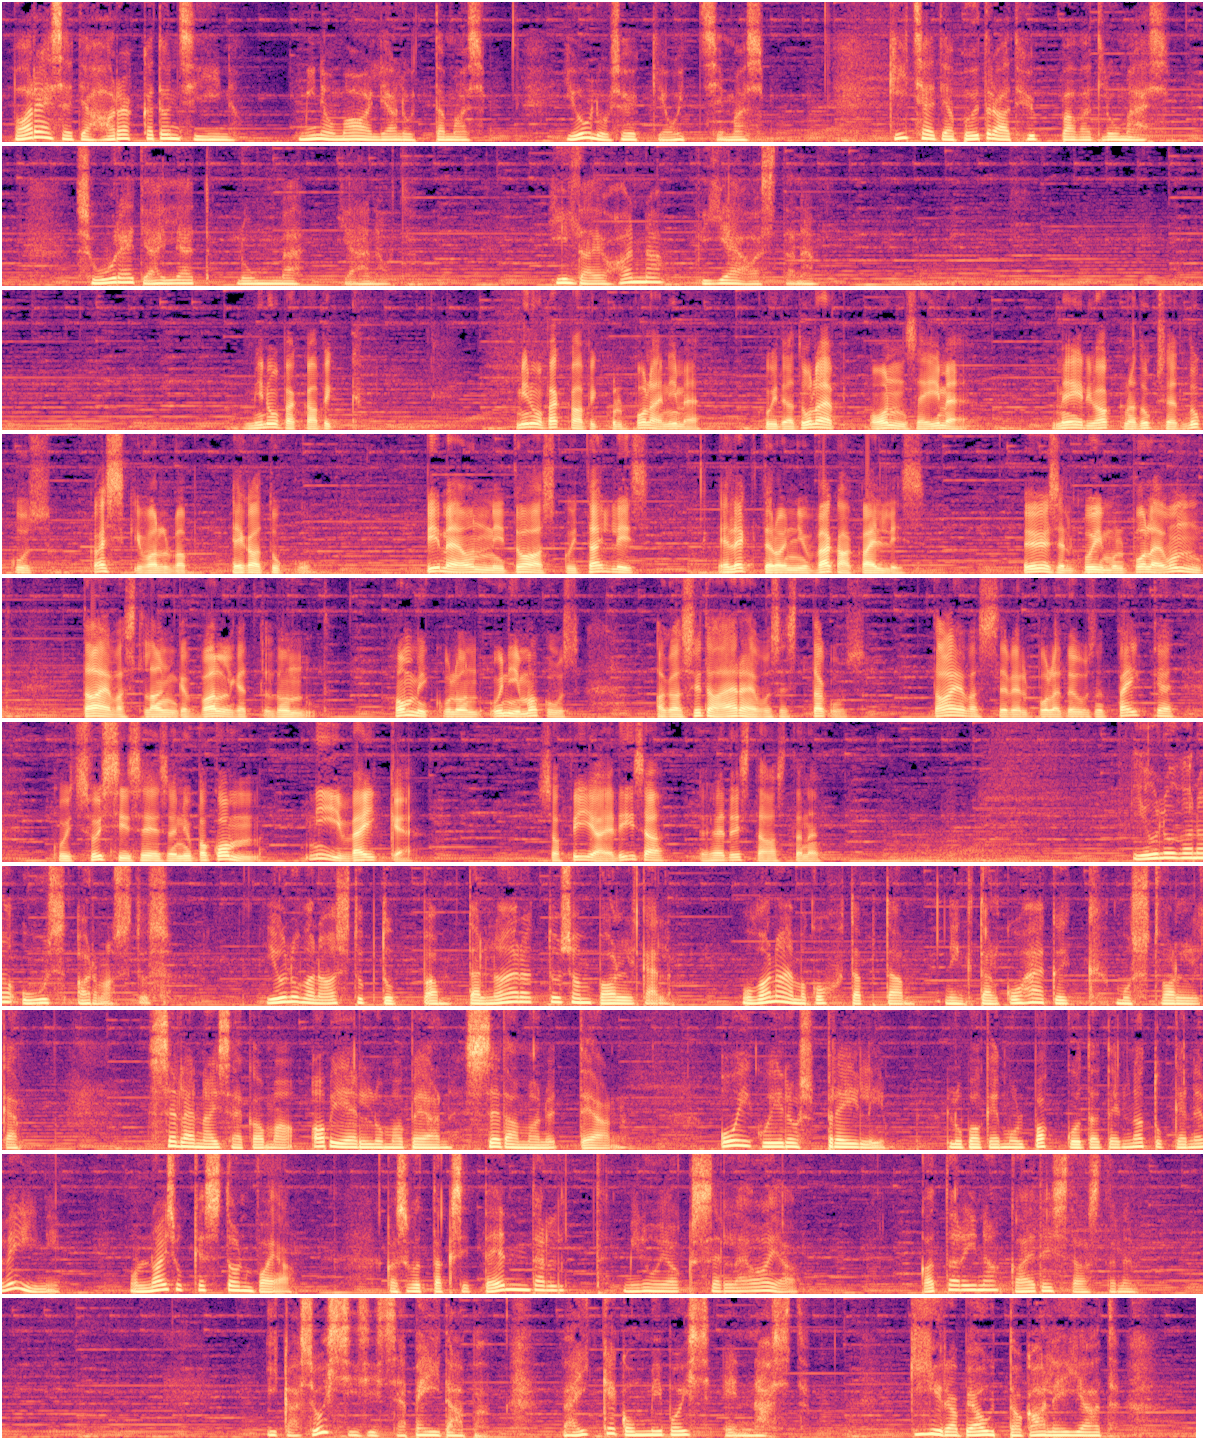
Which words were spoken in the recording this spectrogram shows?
varesed ja harakad on siin minu maal jalutamas, jõulusööki otsimas. kitsed ja põdrad hüppavad lumes, suured jäljed lumme jäänud. Hilda Johanna, viieaastane. minu päkapikk. Minu päkapikul pole nime, kui ta tuleb, on see ime. meil ju aknad uksed lukus, kaski valvab ega tuku pime on nii toas kui tallis. elekter on ju väga kallis. öösel, kui mul pole und, taevast langeb valget lund. hommikul on uni magus, aga süda ärevusest tagus. taevasse veel pole tõusnud päike, kuid sussi sees on juba komm, nii väike. Sofia ja Liisa, üheteistaastane. Jõuluvana uus armastus jõuluvana astub tuppa, tal naeratus on palgel mu vanaema kohtab ta ning tal kohe kõik mustvalge. selle naisega ma abielluma pean, seda ma nüüd tean. oi kui ilus preili, lubage mul pakkuda teil natukene veini. mul naisukest on vaja. kas võtaksite endalt minu jaoks selle aja? Katariina, kaheteistaastane. Iga sussi sisse peidab väike kommipoiss ennast kiirabiauto ka leiad,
